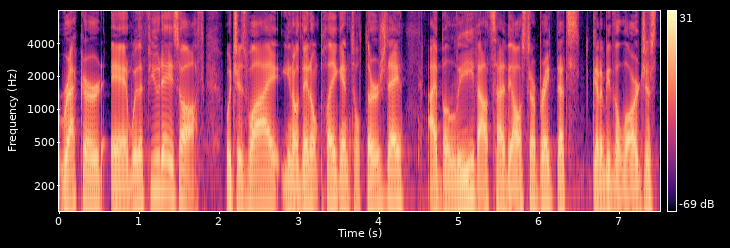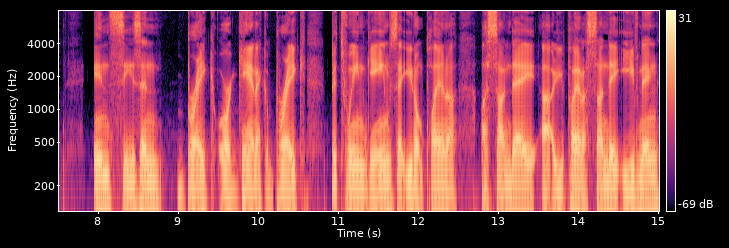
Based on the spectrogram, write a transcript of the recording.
record, and with a few days off, which is why you know they don't play again until Thursday. I believe outside of the All Star break, that's going to be the largest in season break, organic break between games that you don't play on a, a Sunday. Uh, you play on a Sunday evening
